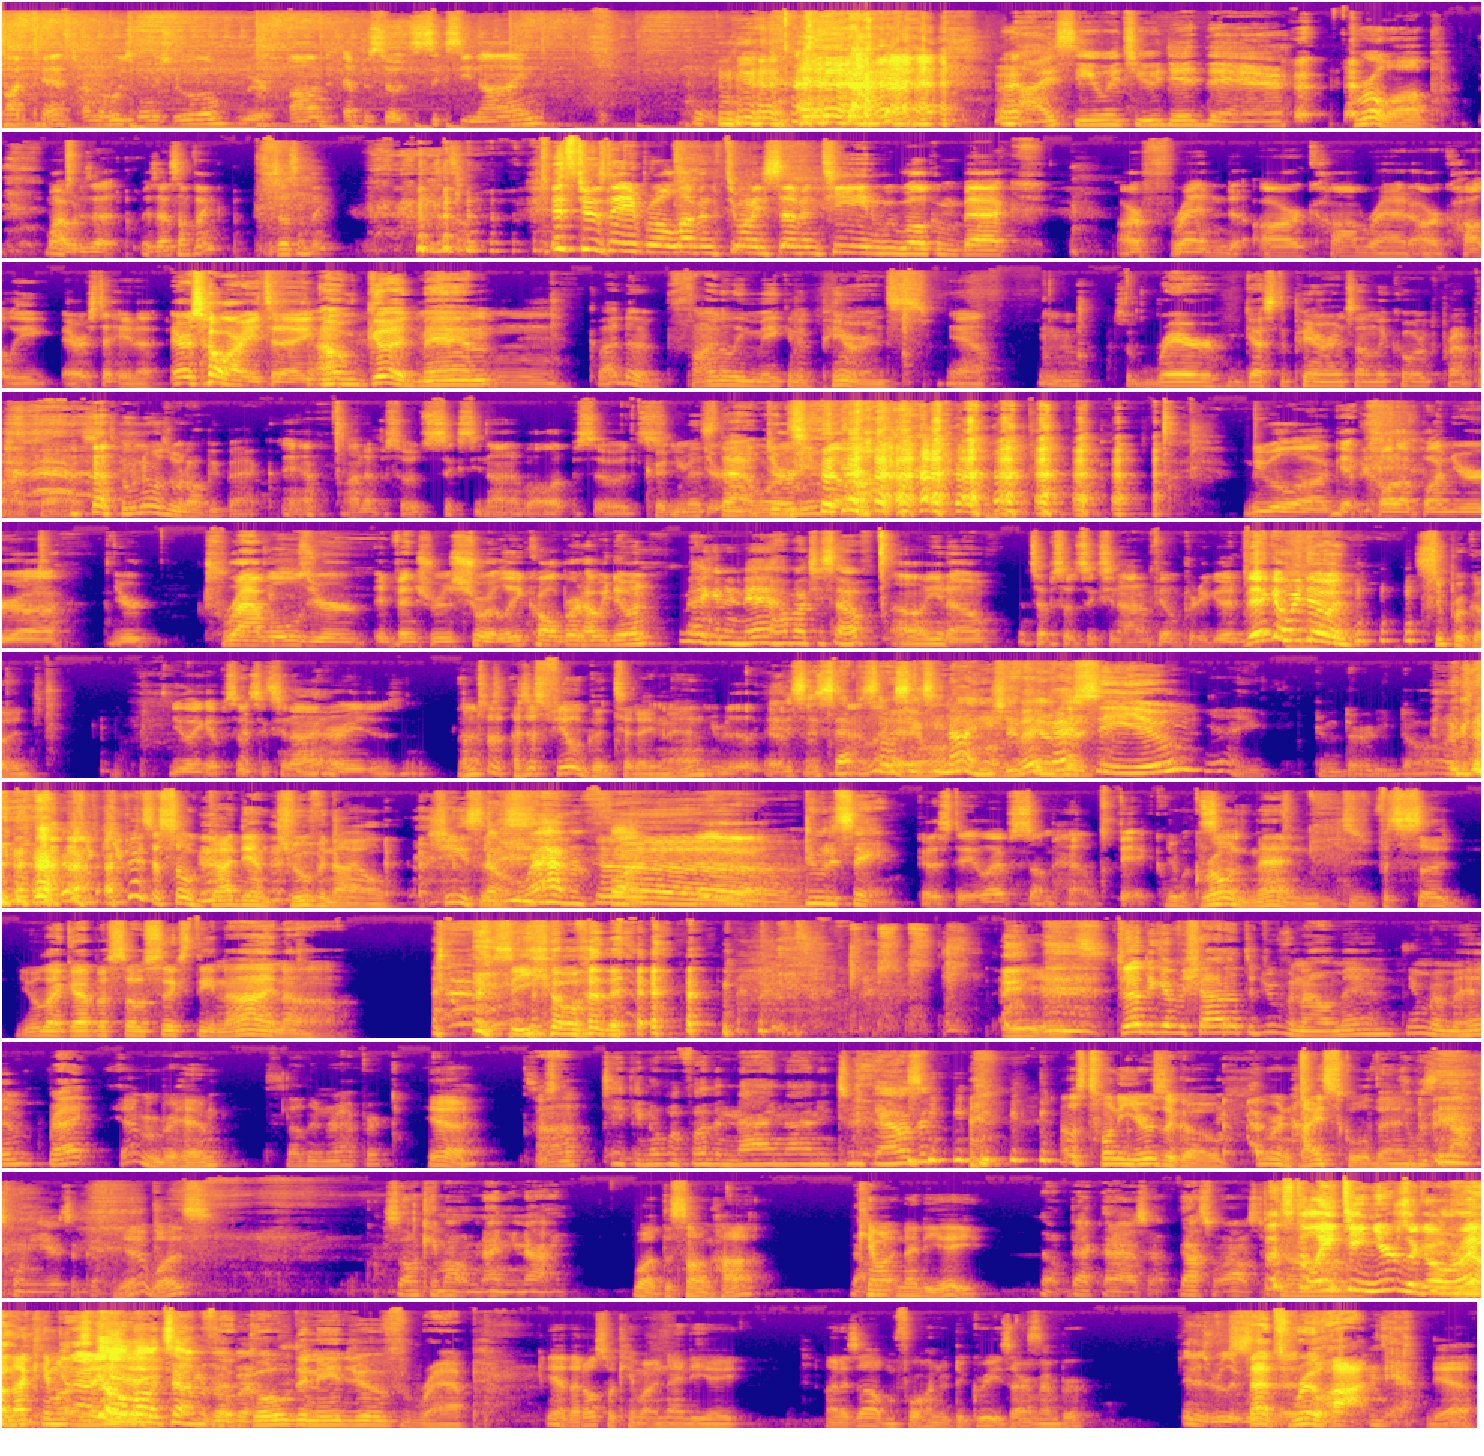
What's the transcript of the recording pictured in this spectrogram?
Tourist Time Podcast. I'm the host, Maurice Rulo. We're on episode 69. I see what you did there. Grow up. Wow, what is that? Is that something? Is that something? Is that something? it's Tuesday, April 11th, 2017. We welcome back our friend, our comrade, our colleague, Eris Tejeda. Eris, how are you today? I'm good, man. Mm, Glad to finally make an appearance. yeah. You know, it's a rare guest appearance on the Codex Prime podcast. Who knows when I'll be back? Yeah, on episode 69 of all episodes. Couldn't You miss dirty, that one. Dirty dog. we will uh, get caught up on your uh, your travels, your adventures shortly. Carl Bird, how we doing? Megan and Ned, how about yourself? Oh, you know, it's episode 69. I'm feeling pretty good. Vic, how we doing? Super good. You like episode 69 or you just... I'm just I just feel good today, man. You really like that It's, episode? it's episode 69. You should Vic, feel I see you. Yeah, you fucking dirty dog. You, you guys are so goddamn juvenile. Jesus. No, we're having fun. Uh, Do the same. Gotta stay alive somehow. Vic, You're what's grown up? men. But so, you like episode 69, uh. see you over there. idiots. Just had to give a shout out to Juvenile, man. You remember him, right? Yeah, I remember him. Southern rapper. Yeah. Uh-huh. Taking over for the 99 in 2000. That was 20 years ago. We were in high school then. it was not 20 years ago. Yeah, it was. The song came out in 99. What, the song Huh? No. Came out in 98. No, back that ass up. That's what I was That's still 18 years ago, right? No, that came out in outta about. Still a long time The ago, but golden age of rap. Yeah, that also came out in 98. On his album, 400 Degreez, I remember. It is really weird. That's that real hot. yeah. Yeah.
